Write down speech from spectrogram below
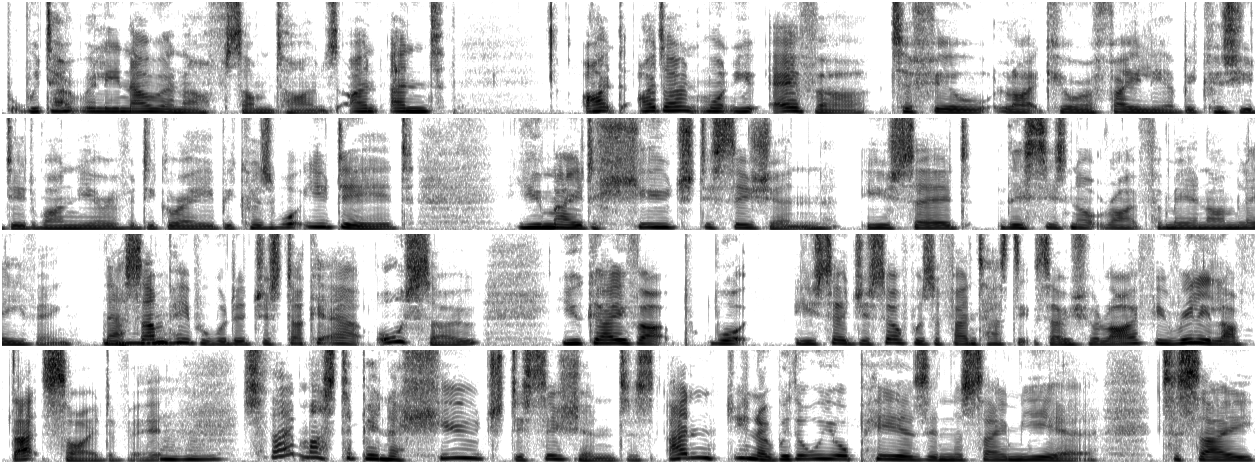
but we don't really know enough sometimes and and I, I don't want you ever to feel like you're a failure because you did one year of a degree because what you did you made a huge decision. You said this is not right for me and i'm leaving. Now some mm-hmm. people would have just stuck it out. Also you gave up what you said yourself was a fantastic social life you really loved that side of it so that must have been a huge decision to, and you know with all your peers in the same year to say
